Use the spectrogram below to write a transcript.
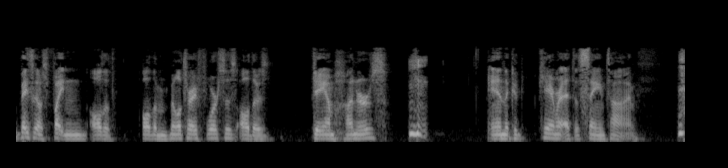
basically, I was fighting all the all the military forces, all those damn hunters, and the camera at the same time. it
